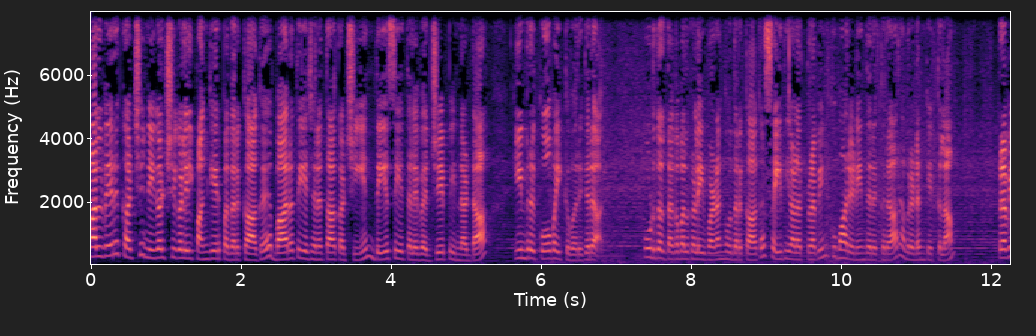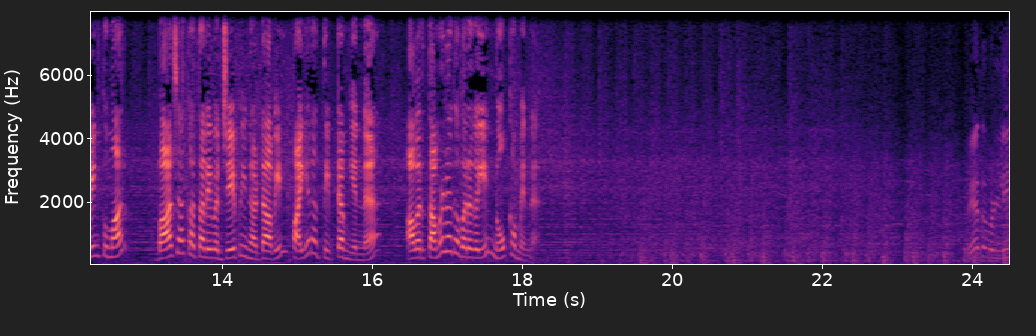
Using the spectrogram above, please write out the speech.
பல்வேறு கட்சி நிகழ்ச்சிகளில் பங்கேற்பதற்காக பாரதிய ஜனதா கட்சியின் தேசிய தலைவர் ஜே பி நட்டா இன்று கோவைக்கு வருகிறார். கூடுதல் தகவல்களை வழங்குவதற்காக செய்தியாளர் பிரவீன்குமார் இணைந்திருக்கிறார். அவரிடம் கேட்கலாம். பிரவீன்குமார் பாஜக தலைவர் ஜே பி நட்டாவின் பயண திட்டம் என்ன? அவர் தமிழக வருகையின் நோக்கம் என்ன? வேதவள்ளி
